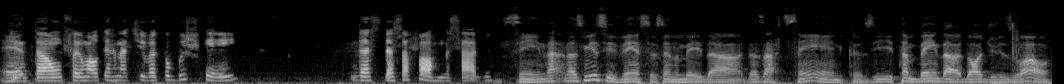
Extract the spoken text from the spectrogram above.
É... Então foi uma alternativa que eu busquei dessa, dessa forma, sabe? Sim, na, nas minhas vivências né, no meio da, das artes cênicas e também da, do audiovisual,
